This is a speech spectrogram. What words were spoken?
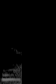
Yeah.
